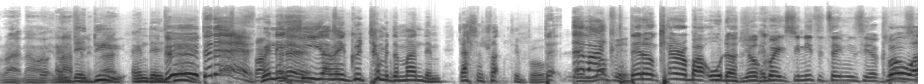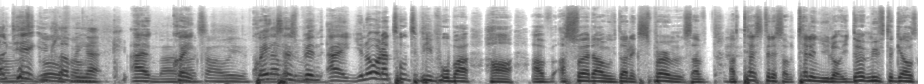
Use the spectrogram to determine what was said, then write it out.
right now. in and life, they do, Right? and they do. do. They're there. When they They're see you having a good time with the man them, that's attractive, bro. They, they're They like love it. they don't care about all the Yo, Quakes, you need to take me to your club. Bro, I'll take you go, clubbing fam. at. Uh, Nah, nah, I Quakes. can't. Quakes has been, uh, you know what I talk to people about? Ha, I've, I swear that we've done experiments. I've, I've tested this. I'm telling you, lot, you don't move to girls.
